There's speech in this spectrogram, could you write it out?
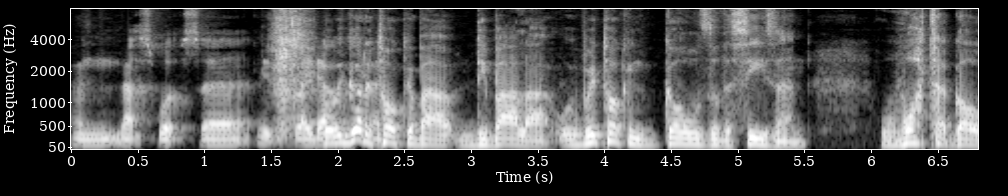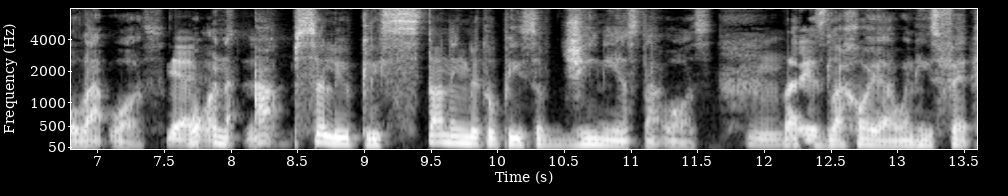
and that's what's uh, it's played out. But we've got to talk about Dybala. We're talking goals of the season what a goal that was. Yeah, what was, an absolutely stunning little piece of genius that was. Mm. That is La Joya when he's fit.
